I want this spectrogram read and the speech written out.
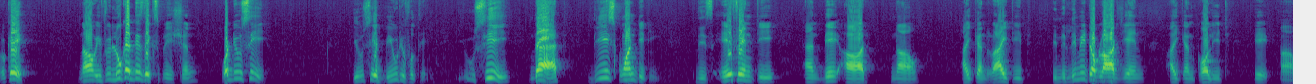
Okay. Now, if you look at this expression, what do you see? You see a beautiful thing. You see that these quantity, this f n t and they are now I can write it in the limit of large n I can call it a uh,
